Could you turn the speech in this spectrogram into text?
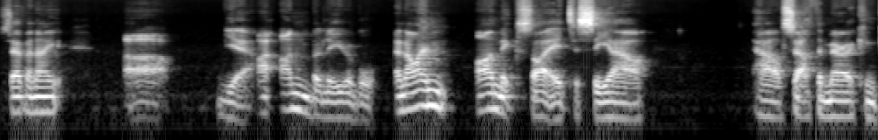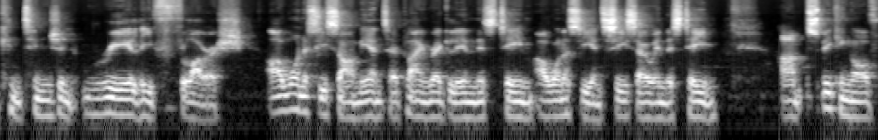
seven, eight. Uh, yeah, I, unbelievable. And I'm I'm excited to see how how South American contingent really flourish. I want to see Sarmiento playing regularly in this team. I want to see Enciso in this team. Um, speaking of,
